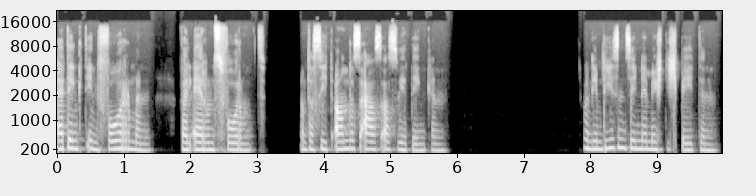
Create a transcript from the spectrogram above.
er denkt in Formen, weil er uns formt. Und das sieht anders aus, als wir denken. Und in diesem Sinne möchte ich beten.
